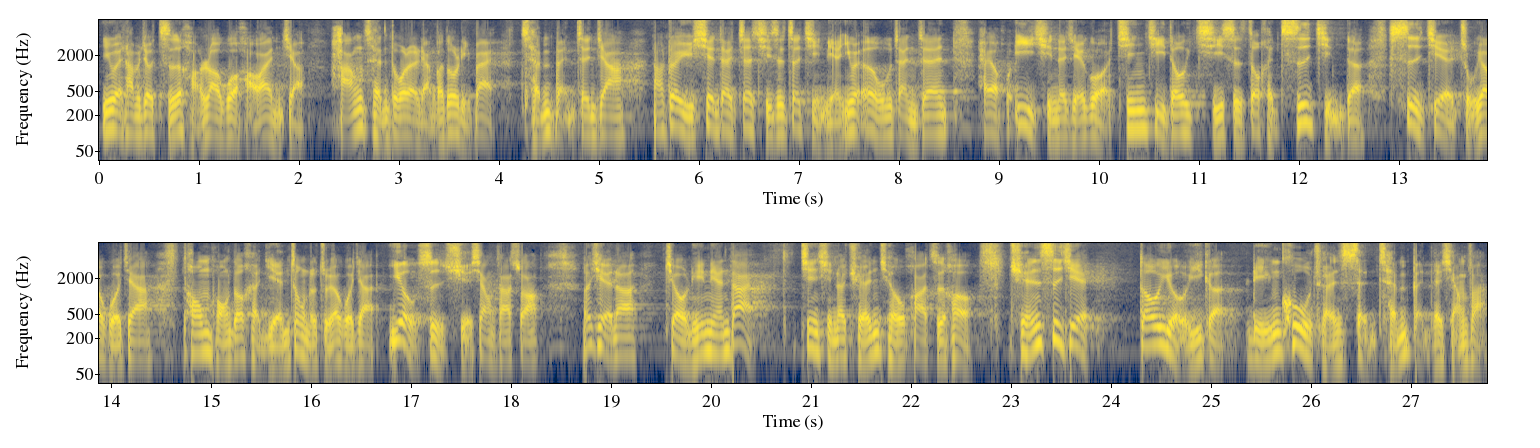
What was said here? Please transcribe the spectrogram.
因为他们就只好绕过好望角，航程多了两个多礼拜，成本增加。那对于现在这其实这几年，因为俄乌战争还有疫情的结果，经济都其实都很吃紧的世界主要国家，通膨都很严重的主要国家，又是雪上加霜。而且呢，九零年代进行了全球化之后，全世界都有一个零库存省成本的想法，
